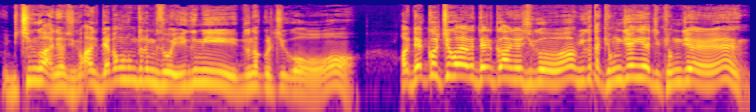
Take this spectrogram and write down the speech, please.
미친 거 아니야 지금? 아니 내 방송 들으면서 왜 이금희 누나 걸 찍어? 아내 걸 찍어야 될 거 아니야 지금? 이거 다 경쟁이야 지금 경쟁.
